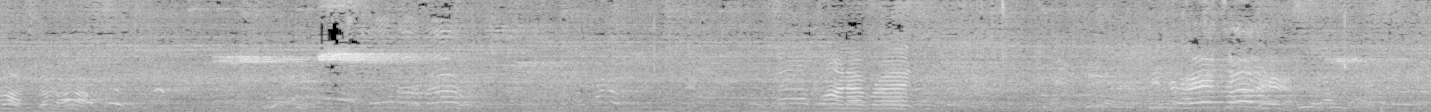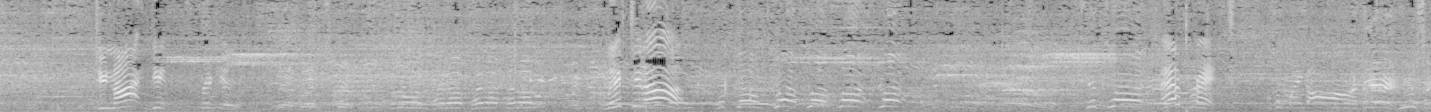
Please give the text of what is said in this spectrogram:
God, shut up. Come on, Everett. Keep your hands out of here. Do not get freaking Come on. Head up. Head up. Head up. lift it up. Hip down. Flat. Flat. Flat. Flat. Get flat. Everett. You score.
